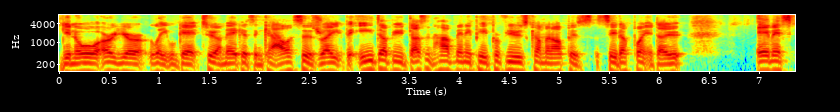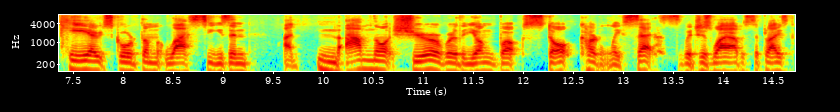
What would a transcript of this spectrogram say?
you know, or your like we'll get to Omegas and Calluses, right? But AEW doesn't have many pay per views coming up, as Sarah pointed out. MSK outscored them last season. I, I'm not sure where the Young Bucks stock currently sits, which is why I was surprised.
